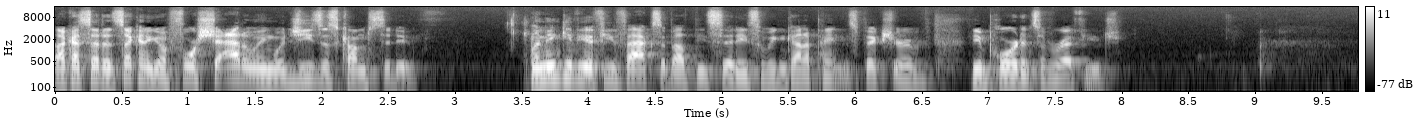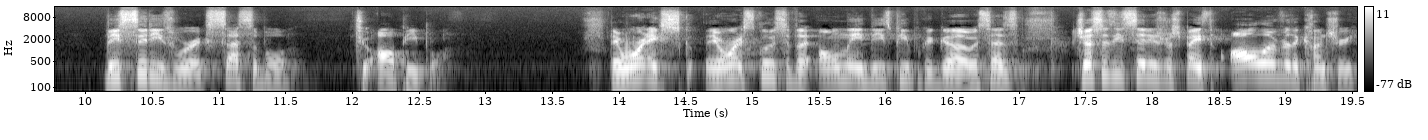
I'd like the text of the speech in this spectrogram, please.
like I said a second ago, foreshadowing what Jesus comes to do. Let me give you a few facts about these cities so we can kind of paint this picture of the importance of refuge. These cities were accessible to all people. They weren't, ex- they weren't exclusive that only these people could go. It says, just as these cities were spaced all over the country,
